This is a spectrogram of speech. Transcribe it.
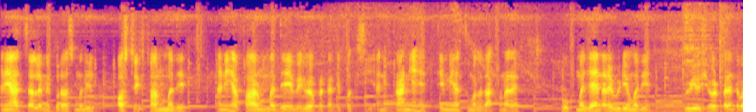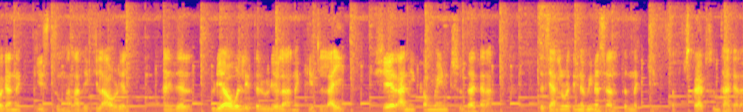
आणि आज चाललो मी कुरासमधील ऑस्ट्रिक फार्ममध्ये आणि ह्या फार्ममध्ये वेगवेगळ्या प्रकारचे पक्षी आणि प्राणी आहेत ते मी आज तुम्हाला दाखवणार आहे. खूप मजा येणार आहे व्हिडिओमध्ये व्हिडिओ शेवटपर्यंत बघा नक्कीच तुम्हाला देखील आवडेल. आणि जर व्हिडिओ आवडली तर व्हिडिओला नक्कीच लाईक शेअर आणि कमेंटसुद्धा करा. तर चॅनलवरती नवीन असाल तर नक्कीच सबस्क्राईबसुद्धा करा.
